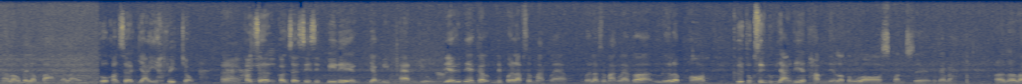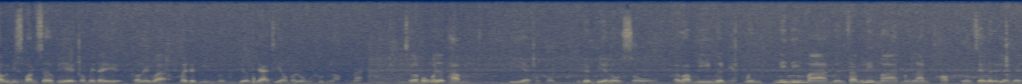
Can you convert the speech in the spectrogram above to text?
นะเราไม่ลำบากอะไรทัวร์คอนเสิร์ตใหญ่ยังไม่จบอ่าคอนเสิร์ตคอนเสิร์ต 40 ปีนี่ยังยังมีแพลนอยู่เนี่ยเนี่ยก็นี่เปิดรับสมัครแล้ว เปิดรับสมัครแล้วก็เหลือเราพร้อม คือทุกสิ่งทุกอย่างที่จะทำเนี่ยเราต้องรอสปอนเซอร์เข้าใจปะแล้วถ้าเราไม่มีสปอนเซอร์พี่เองก็ไม่ได้เขาเรียกว่าไม่ได้มีเงินเยอะแยะที่เอามาลงทุนหรอกนะเสร็จแล้วผมก็จะทำ เบียร์ของผมที่เป็นเบียร์โลโซ แล้วก็มีเหมือนเหมือนมินิมาร์ทเหมือนแฟมิลี่มาร์ทเหมือนร้านท็อปเหมือนเซเว่นเอเลเว่น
